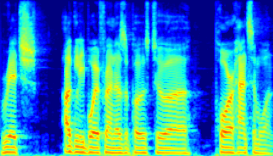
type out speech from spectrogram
rich, ugly boyfriend as opposed to a poor, handsome one.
